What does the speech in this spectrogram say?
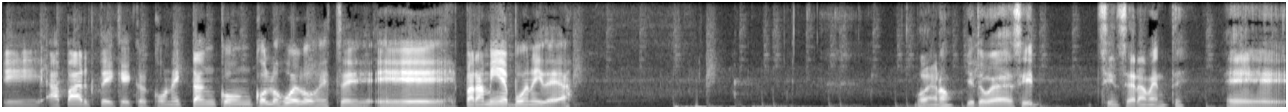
eh, aparte que, que conectan con, con los juegos, este eh, para mí es buena idea. Bueno, yo te voy a decir, sinceramente, eh,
